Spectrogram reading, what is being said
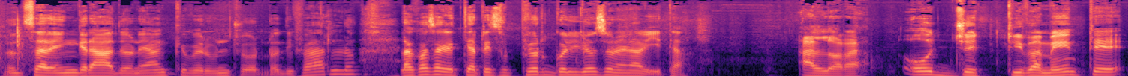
Non sarei in grado neanche per un giorno di farlo. La cosa che ti ha reso più orgoglioso nella vita? Allora, oggettivamente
